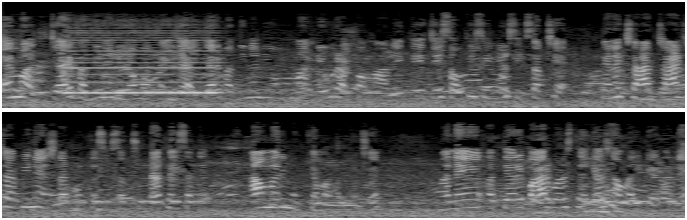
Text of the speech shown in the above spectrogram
તેમજ જ્યારે બદલીના નિયમો થઈ જાય, ત્યારે બદલીના નિયમોમાં એવું રાખવામાં આવે કે જે સૌથી સિનિયર શિક્ષક છે, તેને ચાર ચાર્જ આપીને એસ્ટાટ મુખ્ય શિક્ષક છૂટા થઈ શકે. આ અમારી મુખ્ય માંગણીઓ છે. અને અત્યારે બાર વર્ષ થઈ ગયા છે અમારી કેડરને.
